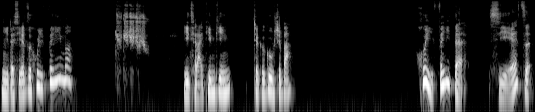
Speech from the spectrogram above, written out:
你的鞋子会飞吗？一起来听听这个故事吧。会飞的鞋子。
